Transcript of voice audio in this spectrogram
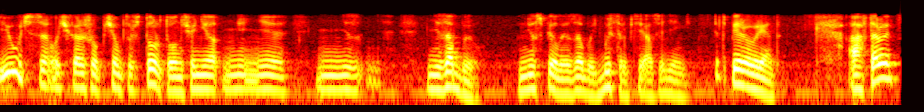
и учится очень хорошо. Почему? Потому что Тору-то он еще не, не, не, не забыл, не успел ее забыть, быстро потерял все деньги. Это первый вариант. А второй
